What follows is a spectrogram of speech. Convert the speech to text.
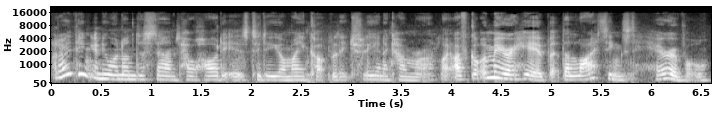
I don't think anyone understands how hard it is to do your makeup literally in a camera. Like I've got a mirror here but the lighting's terrible.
